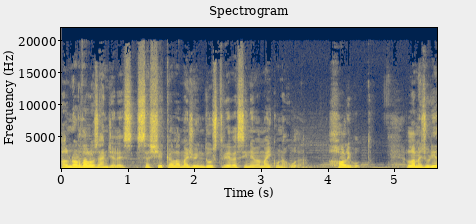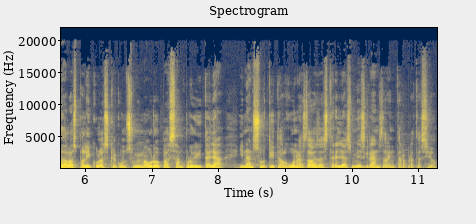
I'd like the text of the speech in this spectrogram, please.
Al nord de Los Angeles s'aixeca la major indústria de cinema mai coneguda, Hollywood. La majoria de les pel·lícules que consumim a Europa s'han produït allà i n'han sortit algunes de les estrelles més grans de la interpretació.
